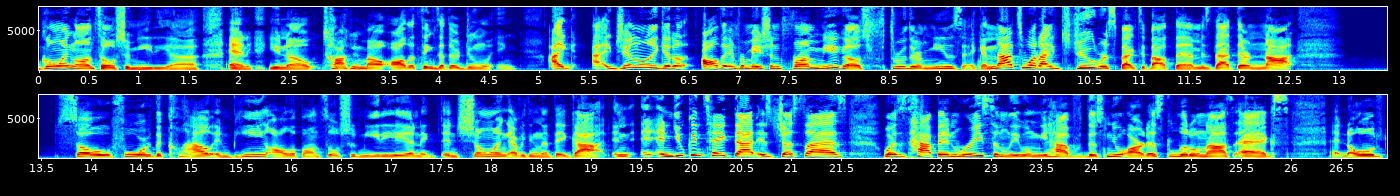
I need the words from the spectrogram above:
going on social media and you know talking about all the things that they're doing. I i generally get a, all the information from migos through their music and that's what i do respect about them is that they're not so for the clout and being all up on social media and and showing everything that they got. And and you can take that as just as what's happened recently when we have this new artist Lil Nas X an old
